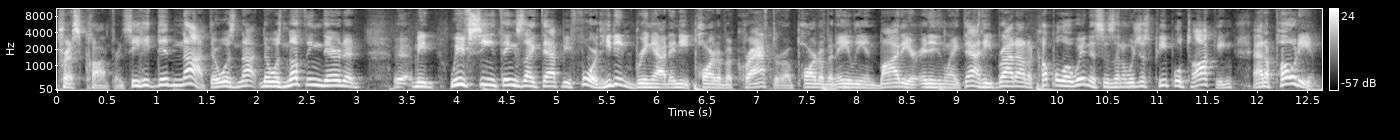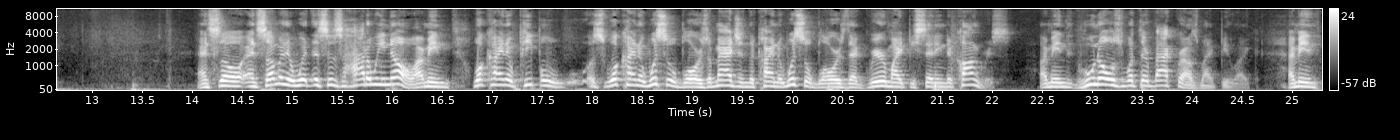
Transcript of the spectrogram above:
press conference. He, he, did not. There was not. There was nothing there that. I mean, we've seen things like that before. He didn't bring out any part of a craft or a part of an alien body or anything like that. He brought out a couple of witnesses, and it was just people talking at a podium. And so, and some of the witnesses, how do we know? I mean, what kind of people, what kind of whistleblowers? Imagine the kind of whistleblowers that Greer might be sending to Congress. I mean, who knows what their backgrounds might be like? I mean,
